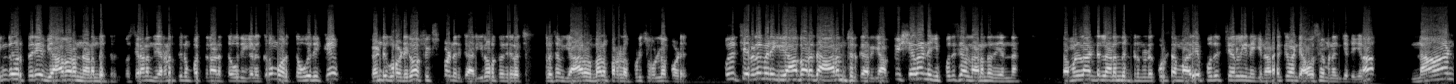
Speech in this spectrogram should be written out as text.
இங்க ஒரு பெரிய வியாபாரம் நடந்துட்டு இருக்கு. சேலம் இருநூத்தி முப்பத்தி நாலு தொகுதிகளுக்கும் ஒரு தொகுதிக்கு ரெண்டு கோடி ரூபாய் ஃபிக்ஸ் பண்ணிருக்காரு. இருபத்தஞ்சு லட்சம் யாரும் யார் வந்தாலும் பரவாயில்ல பிடிச்சி உள்ள போடு. புதுச்சேரியில இன்னைக்கு வியாபாரத்தை ஆரம்பிச்சிருக்காரு. அபிஷியலா இன்னைக்கு புதுச்சேரியில் நடந்தது என்ன? தமிழ்நாட்டில் நடந்துட்டு இருக்கிற கூட்டம் மாதிரியே புதுச்சேரியில் இன்னைக்கு நடக்க வேண்டிய அவசியம் என்னன்னு கேட்டீங்கன்னா நான்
